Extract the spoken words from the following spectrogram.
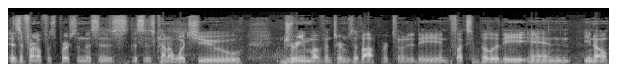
as a front office person, this is this is kind of what you dream of in terms of opportunity and flexibility, and you know,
